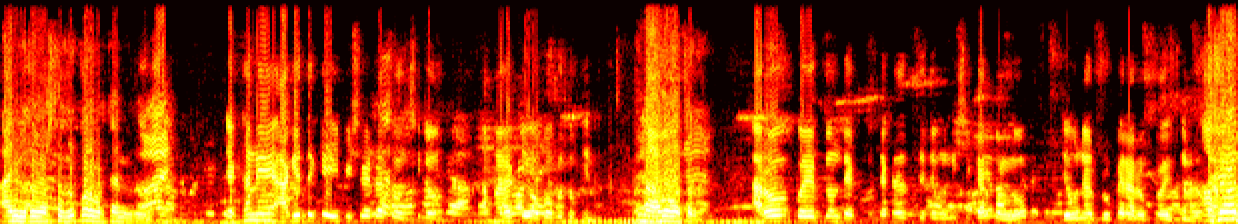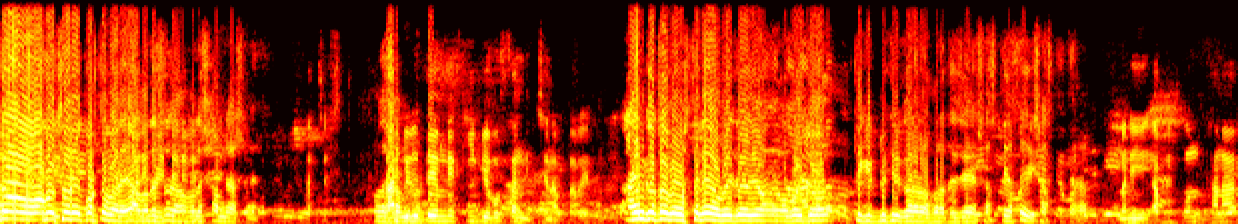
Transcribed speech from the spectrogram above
আইনগত ব্যবস্থা করব পরবর্তী আইনগত এখানে আগে থেকে এই বিষয়টা চলছিল। আপনারা কি অবগত কিনা? না অবগত না। আরও কয়েকজন দেখ- যাচ্ছে যে উনি স্বীকার করল যে উনার গ্রুপের আরও কয়েকজন আছে। আসলে হয়তো অগোচরে করতে পারে আমাদের আমাদের সামনে আসে না। আচ্ছা আমাদের তার বিরুদ্ধে এমনি কি ব্যবস্থা নিচ্ছেন আপনারা? আইনগত ব্যবস্থা নেই অবৈধ অবৈধ টিকিট বিক্রি করার অপরাধে যে শাস্তি আছে এই শাস্তি তারা মানে আপনি কোন থানার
